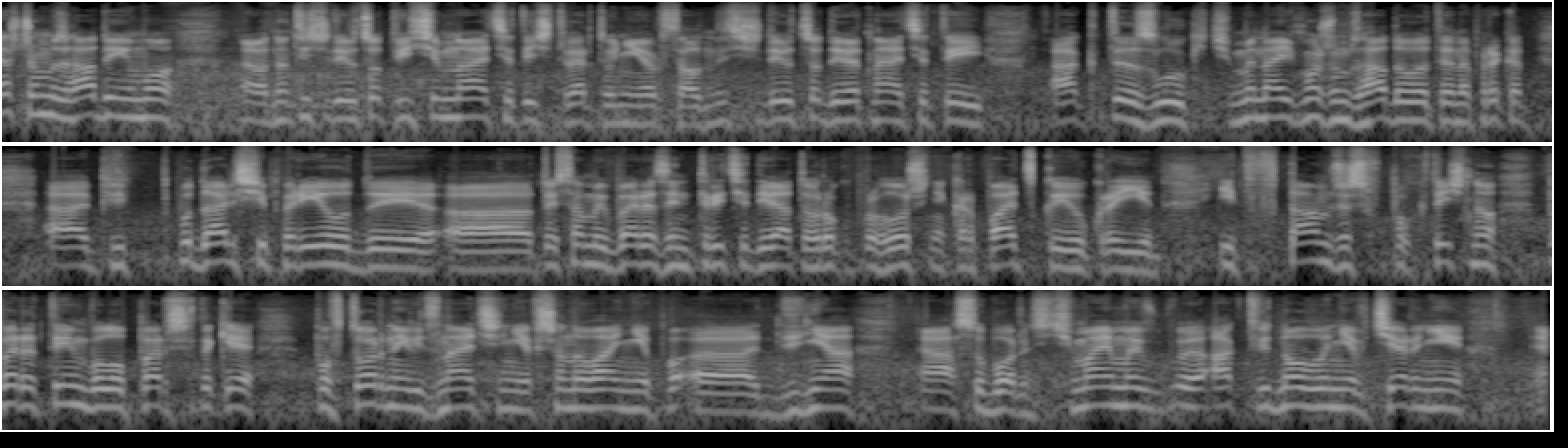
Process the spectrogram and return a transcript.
те, що ми згадуємо е, 1918 четвертий універсал, 1919 акт Злукіч. Ми навіть можемо згадувати, наприклад, е, подальші періоди, е, той самий березень 39-го року проголошення Карпатської України. І там же ж фактично перед тим було перше таке повторне відзначення вшанування е, Дня Соборності. Чи маємо акт відновлення в червні е,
